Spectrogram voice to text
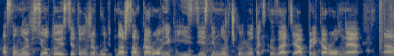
Основное все, то есть это уже будет наш сам коровник, и здесь немножечко у него, так сказать, а, прикоровная, а,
